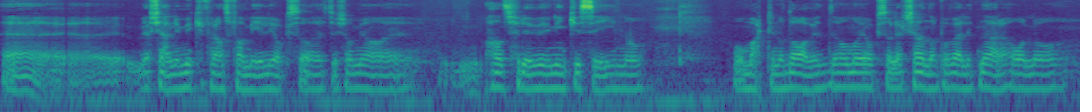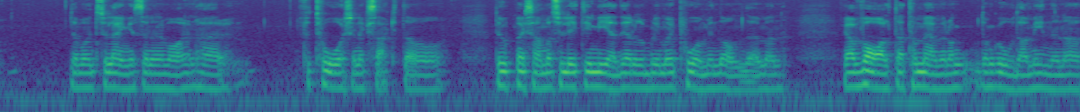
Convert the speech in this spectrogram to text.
Eh, jag känner ju mycket för hans familj också eftersom jag, hans fru är min kusin och, och Martin och David har man ju också lärt känna på väldigt nära håll. Och det var inte så länge sedan det var den här, för två år sedan exakt. Och det uppmärksammas ju lite i media och då blir man ju påmind om det. Men jag har valt att ta med mig de, de goda minnena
